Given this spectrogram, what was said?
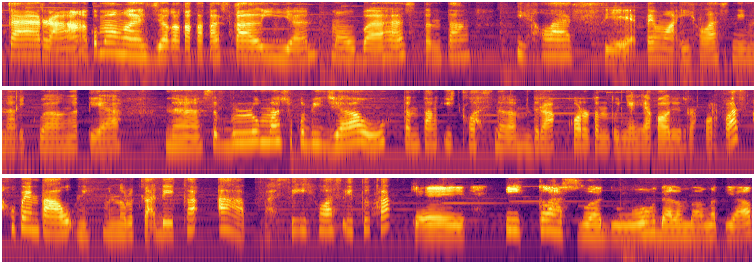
sekarang aku mau ngajak kakak-kakak sekalian mau bahas tentang ikhlas ya. Tema ikhlas nih menarik banget ya. Nah, sebelum masuk lebih jauh tentang ikhlas dalam drakor tentunya ya. Kalau di drakor kelas, aku pengen tahu nih, menurut Kak Deka, apa sih ikhlas itu, Kak? Oke, okay. Ikhlas. Waduh, dalam banget ya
